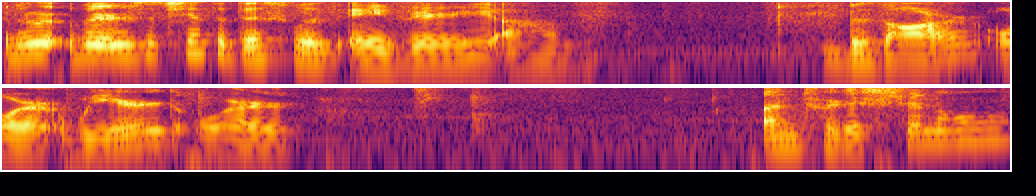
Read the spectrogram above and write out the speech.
there there's a chance that this was a very um bizarre or weird or untraditional.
